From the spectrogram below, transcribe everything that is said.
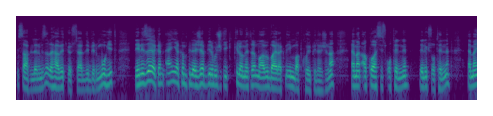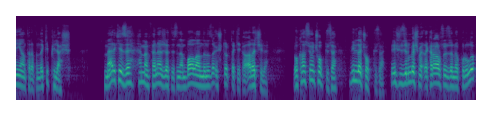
misafirlerimizin rehavet gösterdiği bir muhit. Denize yakın en yakın plaja 1,5-2 kilometre Mavi Bayraklı İmbat Koyu plajına. Hemen Aquasis Oteli'nin, Deluxe Oteli'nin hemen yan tarafındaki plaj. Merkeze hemen Fener Caddesi'nden bağlandığınızda 3-4 dakika araç ile. Lokasyon çok güzel. Villa çok güzel. 525 metrekare arsa üzerine kurulu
